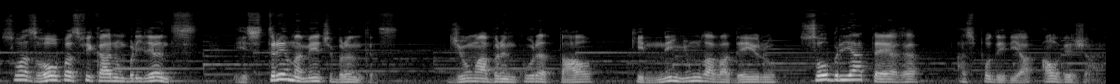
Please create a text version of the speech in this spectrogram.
Suas roupas ficaram brilhantes, extremamente brancas, de uma brancura tal que nenhum lavadeiro sobre a terra as poderia alvejar.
